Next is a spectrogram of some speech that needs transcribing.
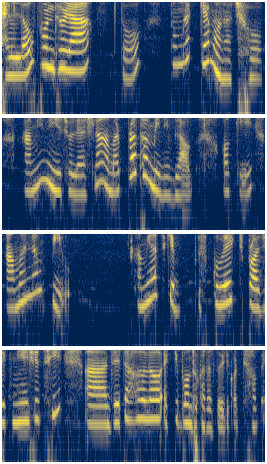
হ্যালো বন্ধুরা, তো তোমরা কেমন আছো আমি নিয়ে চলে আসলাম আমার প্রথম মিনি ব্লগ। ওকে, আমার নাম পিউ। আমি আজকে স্কুলে প্রজেক্ট নিয়ে এসেছি যেটা হলো একটি বন্ধু খাতা তৈরি করতে হবে।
